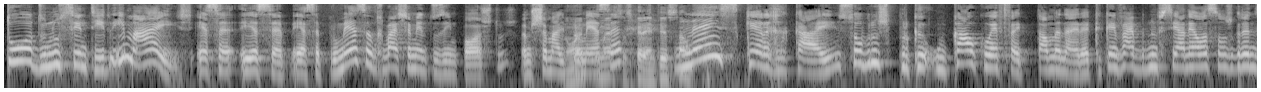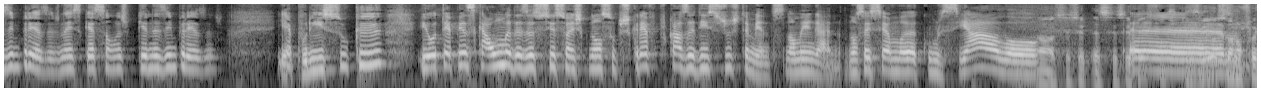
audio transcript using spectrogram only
todo no sentido, e mais, essa, essa, essa promessa de rebaixamento dos impostos, vamos chamar-lhe Não é promessa, promessa, sequer é nem sequer recai sobre os. Porque o cálculo é feito de tal maneira que quem vai beneficiar dela são as grandes empresas, nem sequer são as pequenas empresas. E é por isso que eu até penso que há uma das associações que não subscreve por causa disso, justamente, se não me engano. Não sei se é uma comercial ou. Não, a CCP, subscreveu, só não foi,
